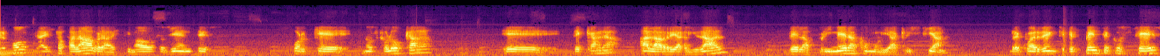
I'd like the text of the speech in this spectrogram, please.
Hermosa esta palabra, estimados oyentes, porque nos coloca eh, de cara a la realidad de la primera comunidad cristiana. Recuerden que Pentecostés,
